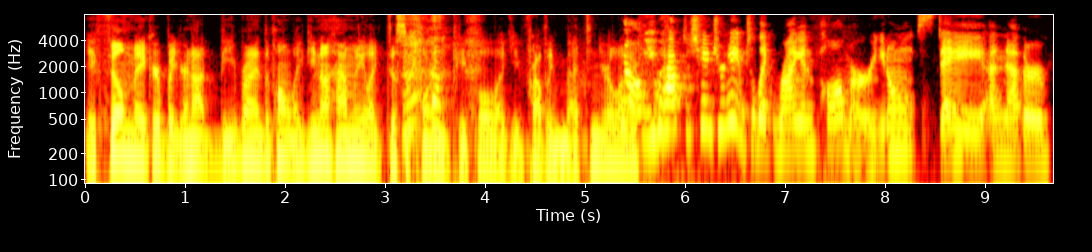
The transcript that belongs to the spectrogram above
a filmmaker, but you're not the Brian De Palma. Like, do you know how many like disappointed people like you've probably met in your life? No, you have to change your name to like Ryan Palmer. You don't stay another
